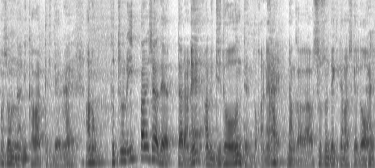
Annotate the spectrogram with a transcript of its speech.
まあ、そんなに変わってきてる、はい。あの普通の一般車でやったらねあの自動運転とかね、はい。なんかが進んできてますけど、はい。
